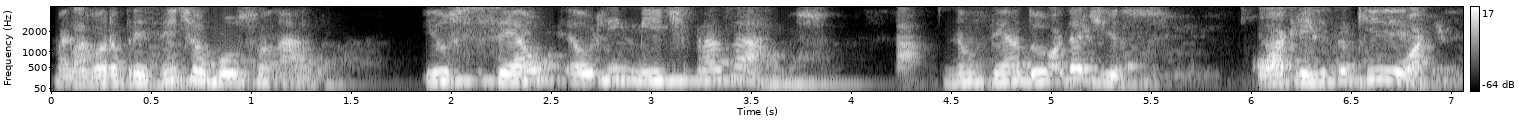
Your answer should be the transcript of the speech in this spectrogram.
mas agora o presidente é o Bolsonaro e o céu é o limite para as armas. Tá. Não tenha dúvida Ótimo. disso. Eu Ótimo. acredito que Ótimo.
